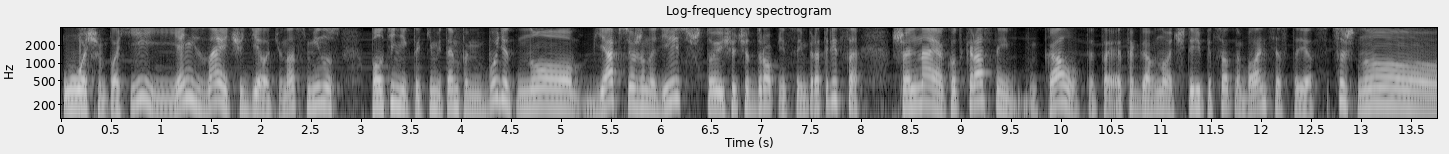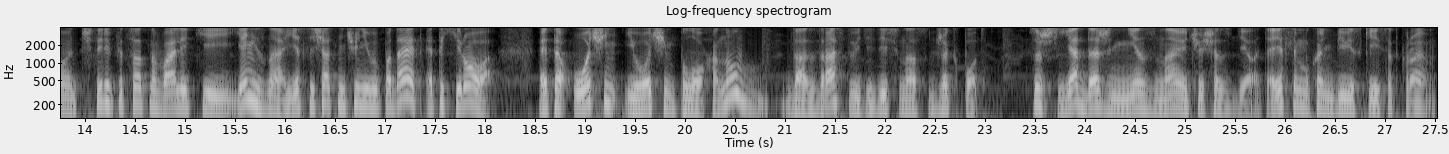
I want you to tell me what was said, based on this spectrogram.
Очень плохие. Я не знаю, что делать. У нас минус полтинник такими темпами будет будет, но я все же надеюсь, что еще что-то дропнется. Императрица шальная, код красный, кал, это, это говно. 4500 на балансе остается. Слушай, ну 4500 на балике, я не знаю, если сейчас ничего не выпадает, это херово. Это очень и очень плохо. Ну, да, здравствуйте, здесь у нас джекпот. Слушай, я даже не знаю, что сейчас сделать. А если мы какой-нибудь бивис кейс откроем?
